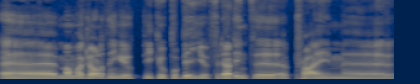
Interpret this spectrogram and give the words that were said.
eh, man var glad att den gick upp, gick upp på bio, för det hade inte Prime eh,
